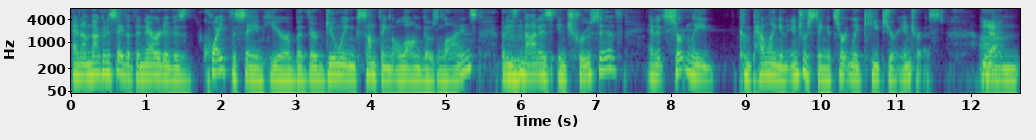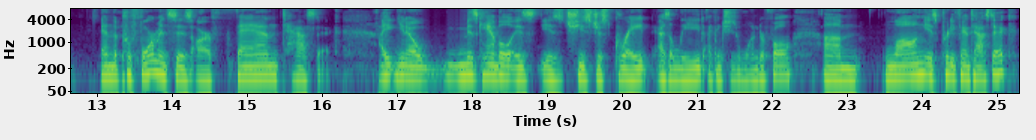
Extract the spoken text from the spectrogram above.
And I'm not going to say that the narrative is quite the same here, but they're doing something along those lines, but it's not as intrusive and it's certainly compelling and interesting. It certainly keeps your interest. Yeah. Um, and the performances are fantastic. I, you know, Ms. Campbell is, is, she's just great as a lead. I think she's wonderful. Um, Long is pretty fantastic.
